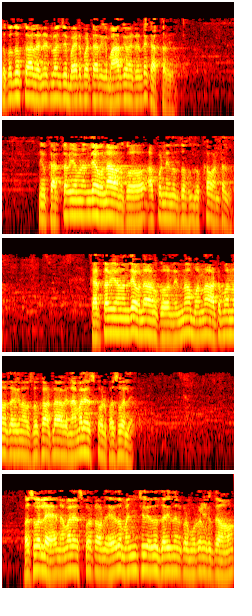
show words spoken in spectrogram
సుఖ దుఃఖాలన్నింటిలోంచి బయటపడటానికి మార్గం ఏంటంటే కర్తవ్యం. నీవు కర్తవ్యం నందే ఉన్నావు అనుకో అప్పుడు నేను దుఃఖం అంటదు. కర్తవ్యం నందే ఉన్నావు అనుకో నిన్నో మొన్న అటు మొన్న జరిగిన సుఖం అట్లా అవి నెమరేసుకోడు పశువులే. పశువులే నెమరేసుకోవటం ఉండదు. ఏదో మంచిది ఏదో జరిగిందనుకోండి మూడు రోజుల క్రితం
